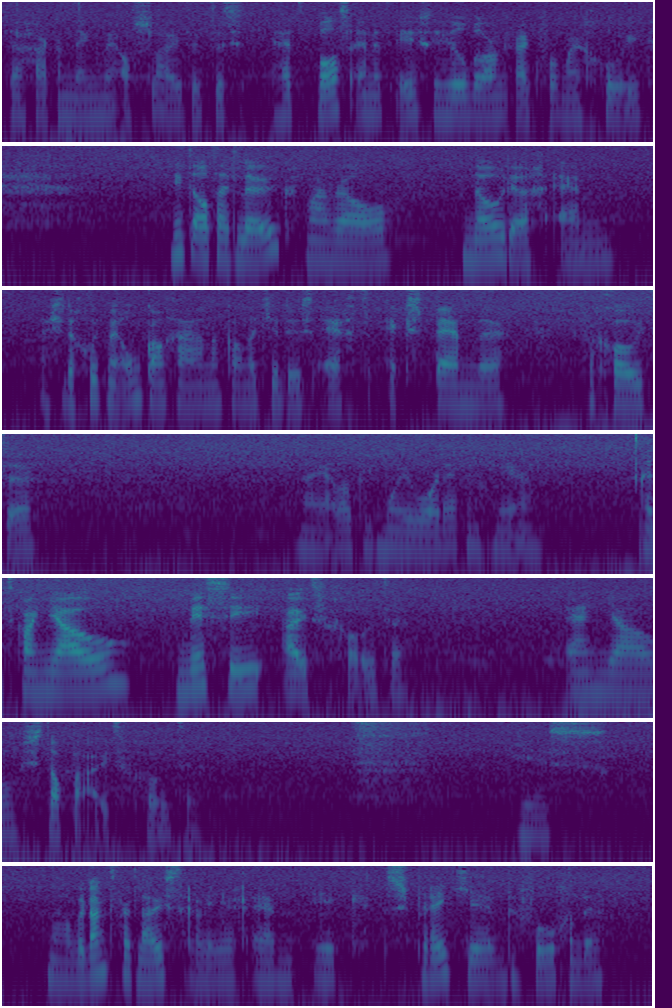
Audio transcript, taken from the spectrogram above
Daar ga ik hem denk mee afsluiten. Het, is, het was en het is heel belangrijk voor mijn groei. Niet altijd leuk, maar wel nodig. En als je er goed mee om kan gaan, dan kan het je dus echt expanden, vergroten. Nou ja, welke mooie woorden heb je nog meer? Het kan jouw missie uitvergroten en jouw stappen uitvergroten. Yes. Nou, bedankt voor het luisteren weer en ik spreek je de volgende.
